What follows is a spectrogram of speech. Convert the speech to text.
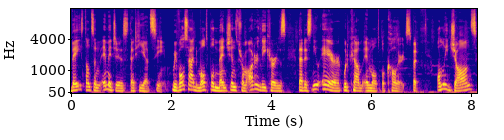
based on some images that he had seen. We've also had multiple mentions from other leakers that this new Air would come in multiple colors, but only Jon's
